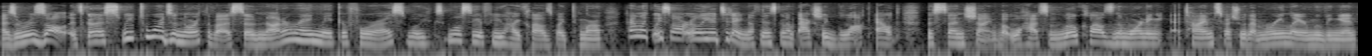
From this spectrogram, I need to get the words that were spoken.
As a result, it's going to sweep towards the north of us, so not a rainmaker for us. We'll, we'll see a few high clouds by tomorrow, kind of like we saw earlier today. Nothing that's going to actually block out the sunshine, but we'll have some low clouds in the morning at times, especially with that marine layer moving in.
